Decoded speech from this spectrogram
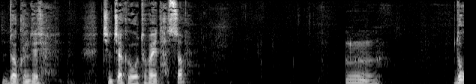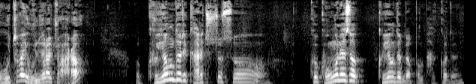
너 근데 진짜 그 오토바이 탔어? 음. 너 오토바이 운전할 줄 알아? 그 형들이 가르쳐 줬어. 그 공원에서 그 형들 몇 번 봤거든.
